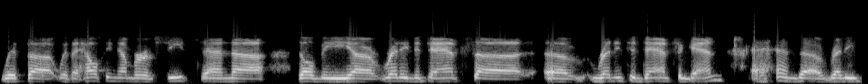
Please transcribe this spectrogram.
with uh, with a healthy number of seats, and uh, they'll be uh, ready to dance, uh, uh, ready to dance again, and uh, ready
